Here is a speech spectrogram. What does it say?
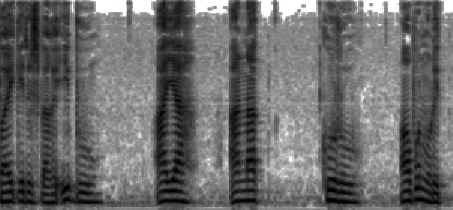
baik itu sebagai ibu, ayah, anak, guru, maupun murid.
